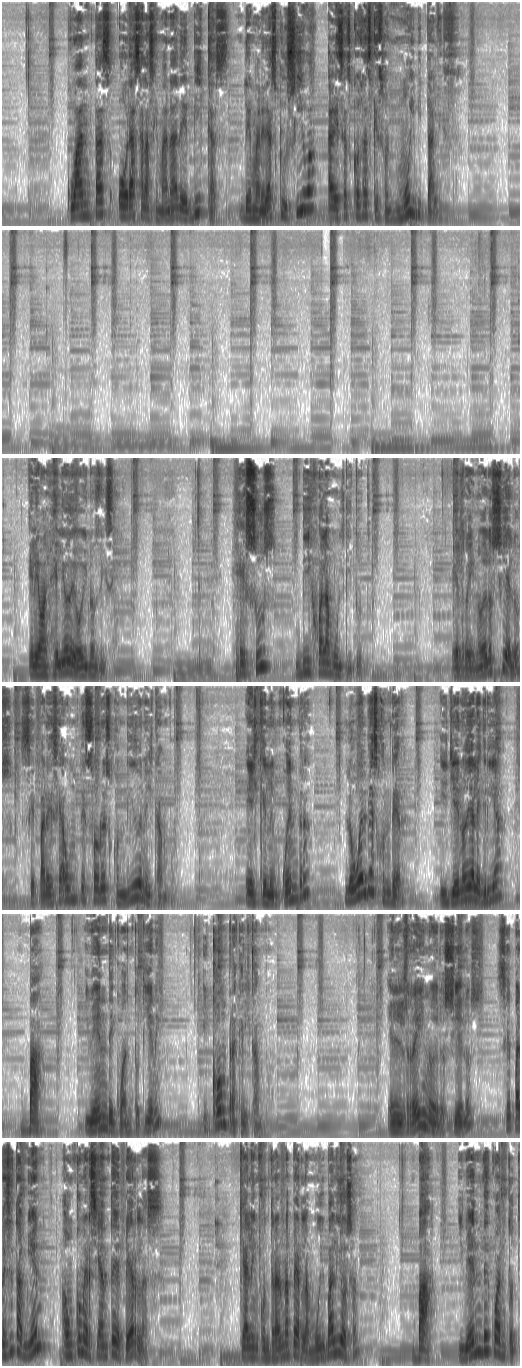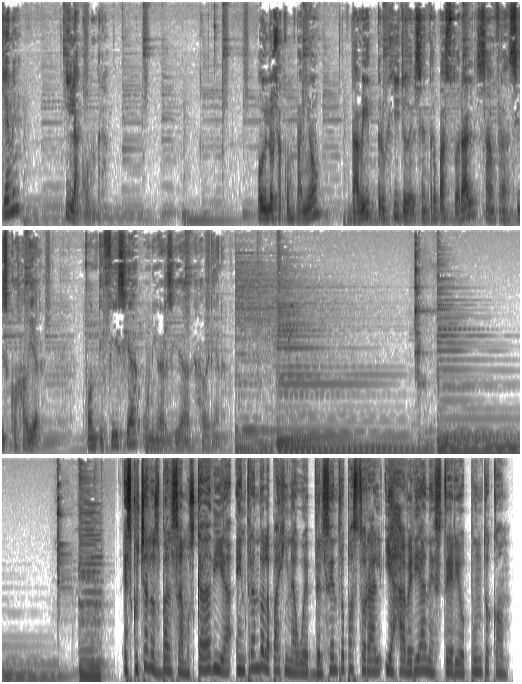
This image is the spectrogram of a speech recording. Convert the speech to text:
¿cuántas horas a la semana dedicas de manera exclusiva a esas cosas que son muy vitales? El Evangelio de hoy nos dice, Jesús dijo a la multitud, el reino de los cielos se parece a un tesoro escondido en el campo. El que lo encuentra, lo vuelve a esconder y lleno de alegría, va y vende cuanto tiene y compra aquel campo. El reino de los cielos se parece también a un comerciante de perlas, que al encontrar una perla muy valiosa, va y vende cuanto tiene y la compra. Hoy los acompañó David Trujillo del Centro Pastoral San Francisco Javier, Pontificia Universidad Javeriana. Escucha los bálsamos cada día entrando a la página web del Centro Pastoral y a javerianestereo.com.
